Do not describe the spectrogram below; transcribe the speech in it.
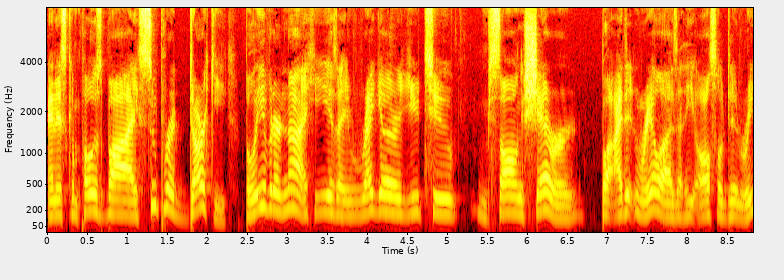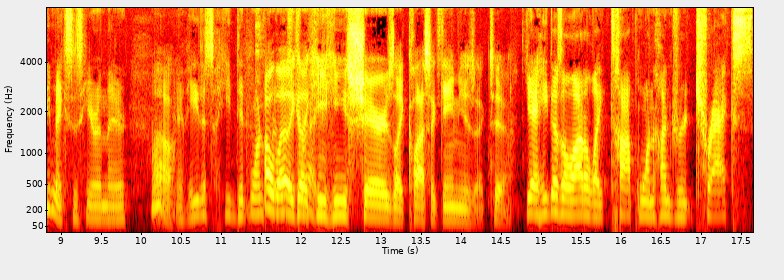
and it's composed by Supra Darky. Believe it or not, he is a regular YouTube song sharer, but I didn't realize that he also did remixes here and there. Oh. And he just he did one. Oh, like like he he shares like classic game music too. yeah he does a lot of like top 100 tracks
